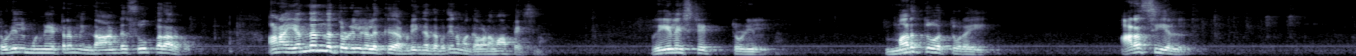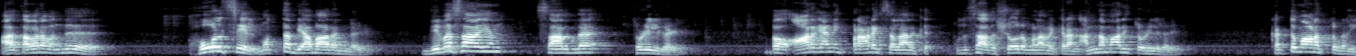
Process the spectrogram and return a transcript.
தொழில் முன்னேற்றம் இந்த ஆண்டு சூப்பராக இருக்கும். ஆனால் எந்தெந்த தொழில்களுக்கு அப்படிங்கிறத பற்றி நம்ம கவனமாக பேசணும். ரியல் எஸ்டேட் தொழில் மருத்துவத்துறை அரசியல் அதை தவிர வந்து ஹோல்சேல் மொத்த வியாபாரங்கள் விவசாயம் சார்ந்த தொழில்கள். இப்போ ஆர்கானிக் ப்ராடக்ட்ஸ் எல்லாம் இருக்குது புதுசாக அது ஷோரூம் எல்லாம் வைக்கிறாங்க. அந்த மாதிரி தொழில்கள் கட்டுமானத்துறை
